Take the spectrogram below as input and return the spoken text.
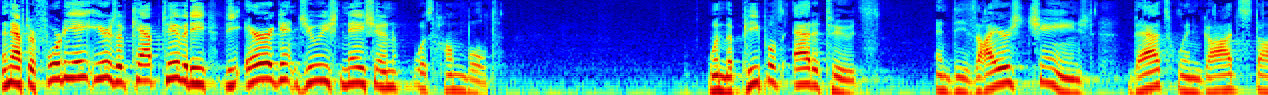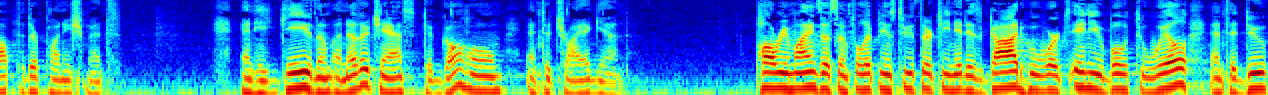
And after 48 years of captivity, the arrogant Jewish nation was humbled. When the people's attitudes and desires changed, that's when God stopped their punishment. And he gave them another chance to go home and to try again. Paul reminds us in Philippians 2:13 it is God who works in you both to will and to do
